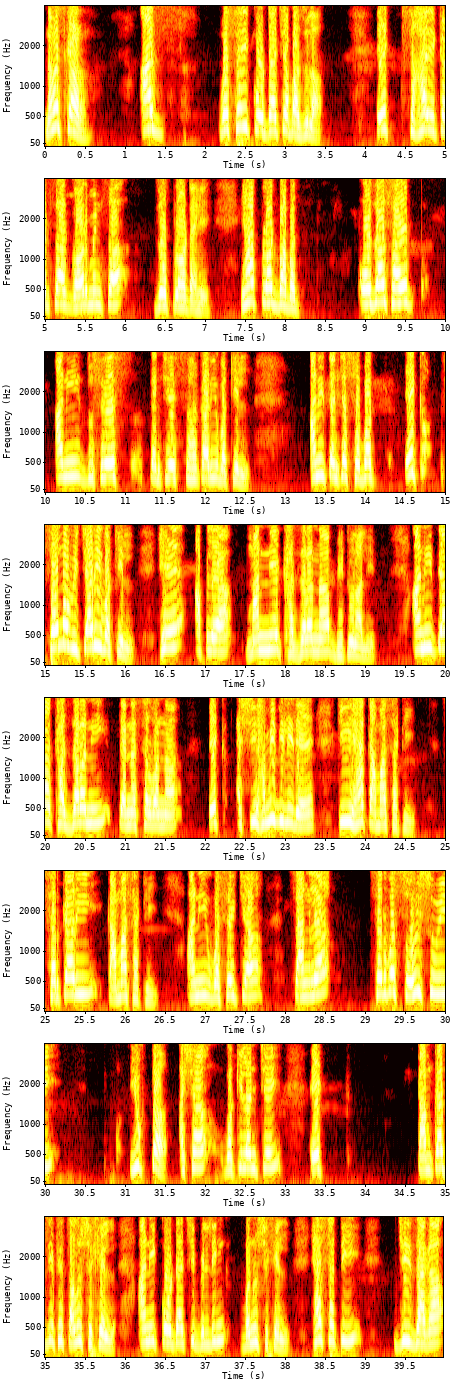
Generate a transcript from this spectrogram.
नमस्कार. आज वसई कोर्टाच्या बाजूला एक सहा एकरचा गव्हर्नमेंटचा जो प्लॉट आहे ह्या प्लॉटबाबत ओझा साहेब आणि दुसरे त्यांचे सहकारी वकील आणि त्यांच्यासोबत एक समविचारी वकील हे आपल्या मान्य खासदारांना भेटून आले. आणि त्या खासदारांनी त्यांना सर्वांना एक अशी हमी दिलेली आहे की ह्या कामासाठी सरकारी कामासाठी आणि वसईच्या चांगल्या सर्व सोयीसुई युक्त अशा वकिलांचे एक कामकाज इथे चालू शकेल आणि कोर्टाची बिल्डिंग बनू शकेल. ह्यासाठी जी जागा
